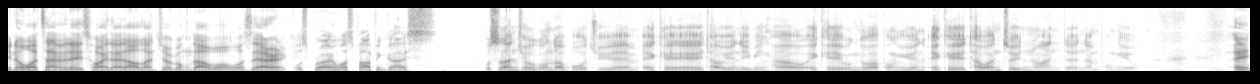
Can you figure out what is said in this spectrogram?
You know what time it is？欢迎来到篮球公道我，我是 Eric，我是 Brian，What's popping, guys？我是篮球公道伯 GM，A.K.A 桃园李敏浩，A.K.A 温哥华彭于晏，A.K.A 台湾最暖的男朋友。哎，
